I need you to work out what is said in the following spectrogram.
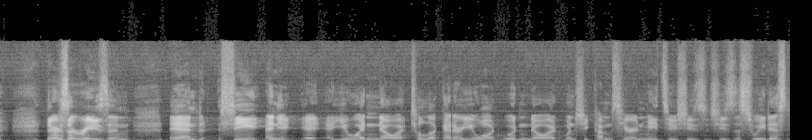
There's a reason. And she, and you, you wouldn't know it to look at her. You wouldn't know it when she comes here and meets you. She's, she's the sweetest.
